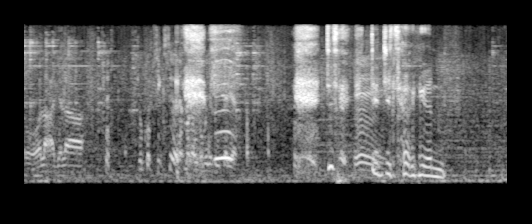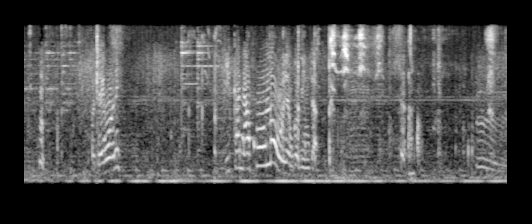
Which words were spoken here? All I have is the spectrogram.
Tolak je lah. Cukup siksa nak makan kau punya pizza ya. Cuci, cuci tangan. Kau tengok ni. Ikan Apollo yang kau minta. Hmm.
